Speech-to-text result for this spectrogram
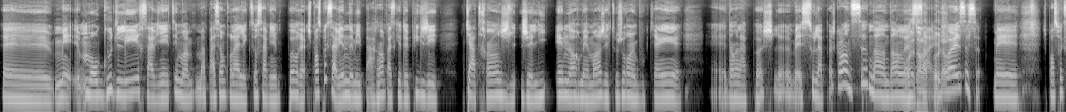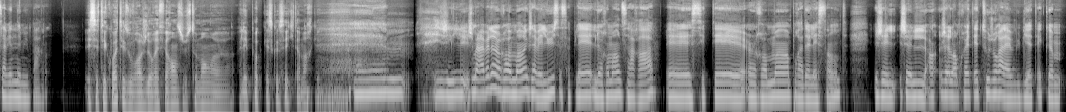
Mais mon goût de lire, ça vient, tu sais, ma passion pour la lecture, ça vient pas vrai. Je pense pas que ça vienne de mes parents parce que depuis que j'ai 4 ans, je lis énormément. J'ai toujours un bouquin euh, dans la poche, là. Ben, sous la poche. Comment on dit ça? Dans, dans le Ouais, dans la poche. Ouais, c'est ça. Mais je pense pas que ça vienne de mes parents. Et c'était quoi tes ouvrages de référence justement euh, à l'époque? Qu'est-ce que c'est qui t'a marqué? Euh, lu- je me rappelle un roman que j'avais lu, ça s'appelait Le roman de Sarah. Euh, C'était un roman pour adolescentes. Je, je l'em- je l'empruntais toujours à la bibliothèque comme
